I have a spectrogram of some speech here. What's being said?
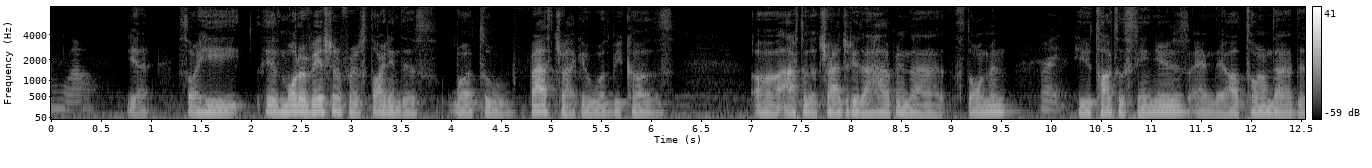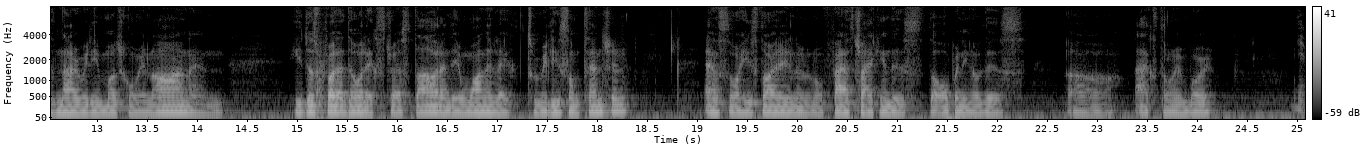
Oh, wow. Yeah. So he his motivation for starting this, well, to fast track it was because uh, after the tragedy that happened at Stoneman, right. he talked to seniors and they all told him that there's not really much going on and he just felt that they were like stressed out and they wanted like to release some tension. And so he started, you know, fast tracking this, the opening of this uh, axe throwing board. Yeah.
